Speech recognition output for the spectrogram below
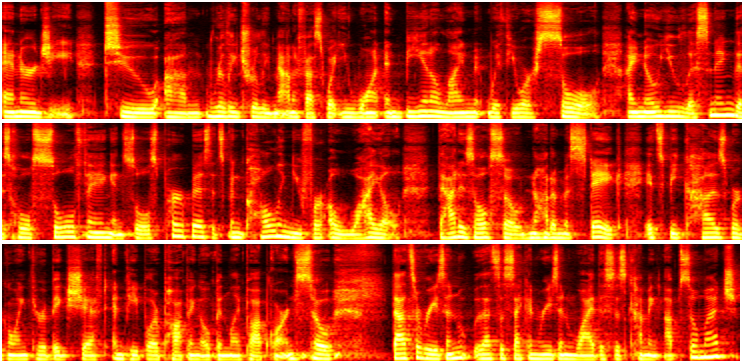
energy to um, really truly manifest what you want and be in alignment with your soul. I know you listening, this whole soul thing and soul's purpose, it's been calling you for a while that is also not a mistake. It's because we're going through a big shift and people are popping open like popcorn. So that's a reason. That's the second reason why this is coming up so much.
